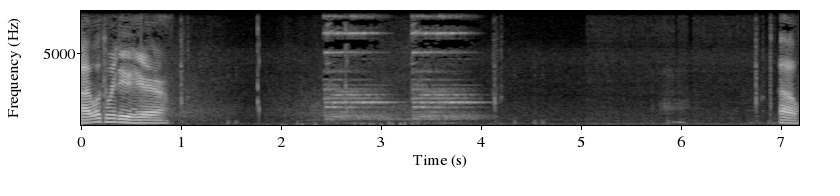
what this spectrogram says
Alright, what can we do here? Oh.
